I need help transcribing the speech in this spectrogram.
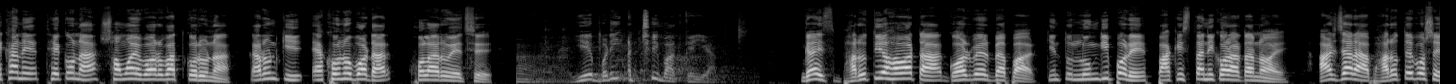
এখানে থেকো না সময় বরবাদ করো না কারণ কি এখনও বর্ডার খোলা রয়েছে। গাইস ভারতীয় হওয়াটা গর্বের ব্যাপার কিন্তু লুঙ্গি পরে পাকিস্তানি করাটা নয়। আর যারা ভারতে বসে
